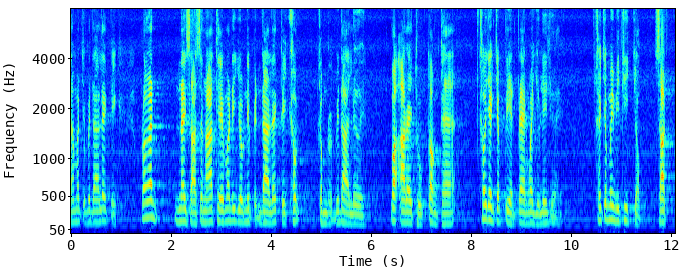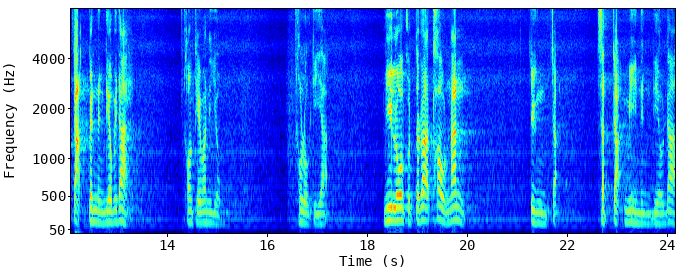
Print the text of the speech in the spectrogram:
นะมันจะเป็นไดอะแลกติก เพราะงั้นในศาสนาเทวนิยมนี่เป็นไดอะแลกติกเขากำหนดไม่ได้เลย ว่าอะไรถูกต้องแท้เขายังจะเปลี่ยนแปลงไว้อยู่เรื่อยๆเขาจะไม่มีที่จบ สัจจะเป็นหนึ่งเดียวไม่ได้ ของเทวนิยม ของโลกียะ มีโลกุตระเท่านั้น จึงจะสัจจะมีหนึ่งเดียวได้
